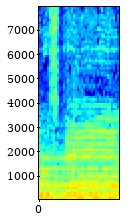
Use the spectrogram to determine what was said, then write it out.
busquen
